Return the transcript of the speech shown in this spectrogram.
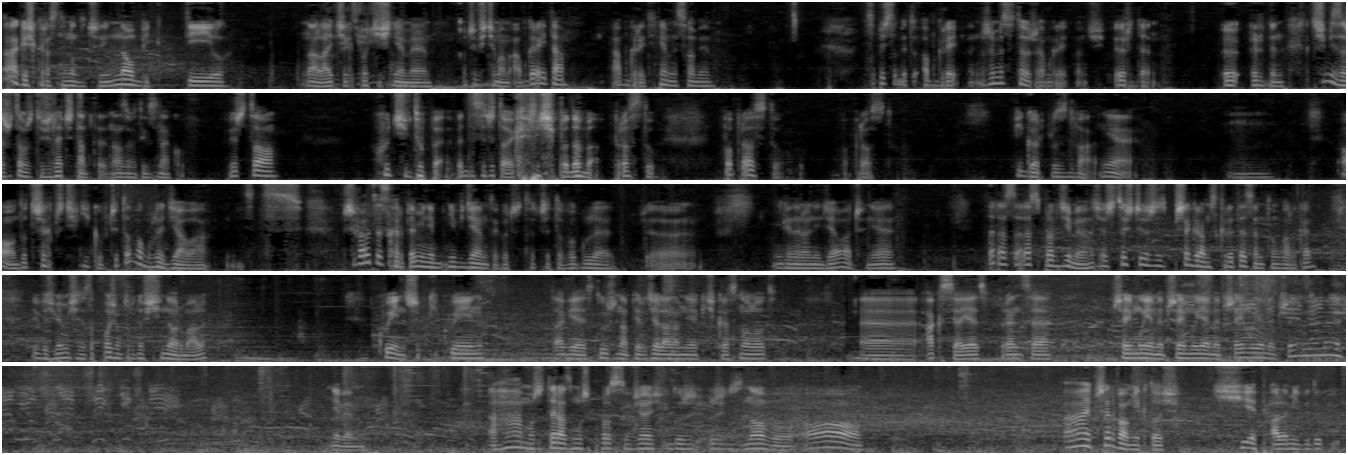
No, jakieś krasnoludy, czyli no big deal. Na lajcie pociśniemy. Oczywiście mamy upgrade'a. Upgrade'niemy sobie. Co byś sobie tu upgrade... Możemy sobie już upgrade'nąć. Irden. Y, Irden. Ktoś mi zarzucał, że to źle czytam te nazwy tych znaków. Wiesz co? Chuj ci w dupę. Będę sobie czytał, jak mi się podoba. Po prostu. Po prostu. Po prostu. Vigor plus dwa. Nie. Mm. O, do trzech przeciwników. Czy to w ogóle działa? Przy walce z harpiami nie, nie widziałem tego, czy to, czy to w ogóle e, generalnie działa, czy nie. Zaraz, zaraz sprawdzimy. Chociaż coś czuję, że przegram z Kretesem tą walkę. I weźmiemy się za poziom trudności normal. Queen, szybki Queen. Tak jest, tuż napierdziela na mnie jakiś krasnolud. Eee, akcja jest w ręce. Przejmujemy, przejmujemy, przejmujemy, przejmujemy. Nie wiem. Aha, może teraz muszę po prostu wziąć i go uży użyć znowu. O! Aj, przerwał mi ktoś. Jeb, ale mi wydupił.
